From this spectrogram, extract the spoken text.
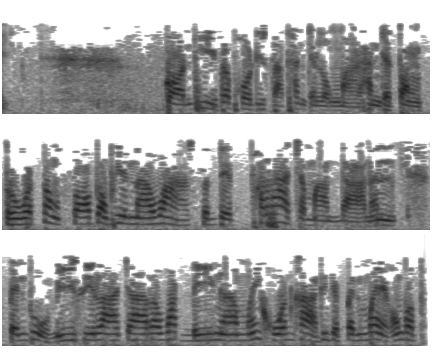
ติ ก่อนที่พระโพธิสัตว์ท่านจะลงมา ท่านจะต้องตรวจต้องสอบต้องพิจารณาว่าเสด็จพระราชมารดานั้น เป็นผู้มีศีลาจารวัดดีงามไม่ควรค่าที่จะเป็นแม่ของพระโพ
